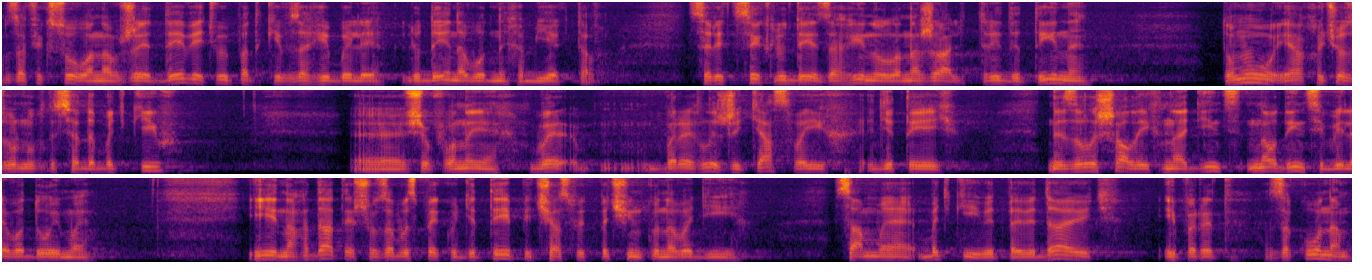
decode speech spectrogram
зафіксовано вже 9 випадків загибелі людей на водних об'єктах. Серед цих людей загинуло, на жаль, три дитини. Тому я хочу звернутися до батьків, щоб вони бе- берегли життя своїх дітей, не залишали їх наодинці біля водойми. І нагадати, що за безпеку дітей під час відпочинку на воді саме батьки відповідають і перед законом,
